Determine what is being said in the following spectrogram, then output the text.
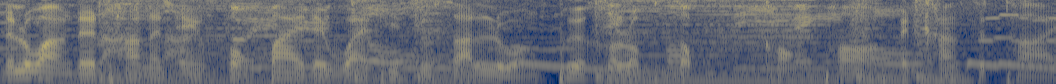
ในระหว่างเดินทางนั้นเองฟงป้ายได้แวะที่สุสานหลวง เพื่อเคารพศพของพ่อเป็นครั้งสุดท้าย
